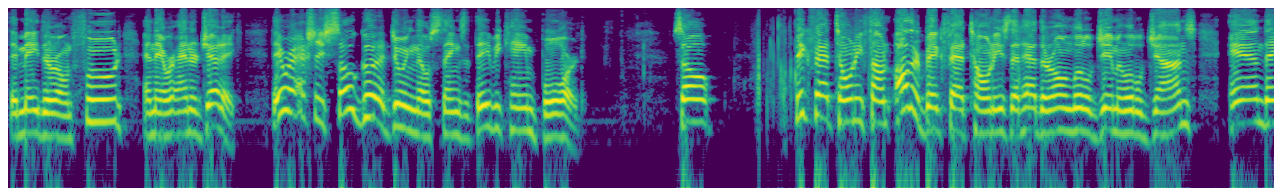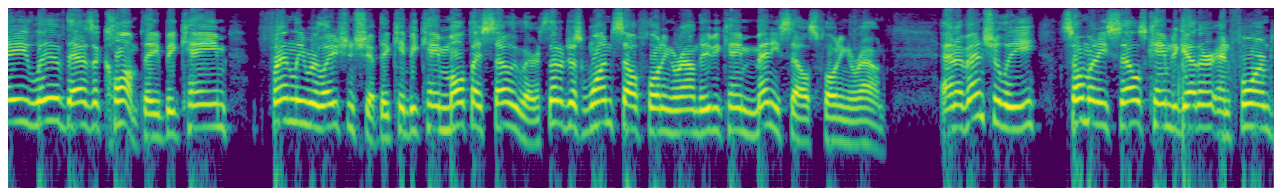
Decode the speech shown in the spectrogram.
they made their own food, and they were energetic. They were actually so good at doing those things that they became bored. So, Big Fat Tony found other Big Fat Tonys that had their own little Jim and little Johns, and they lived as a clump. They became friendly relationship. They became multicellular. Instead of just one cell floating around, they became many cells floating around. And eventually, so many cells came together and formed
